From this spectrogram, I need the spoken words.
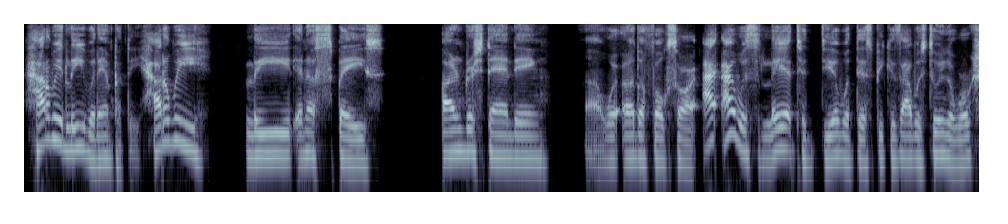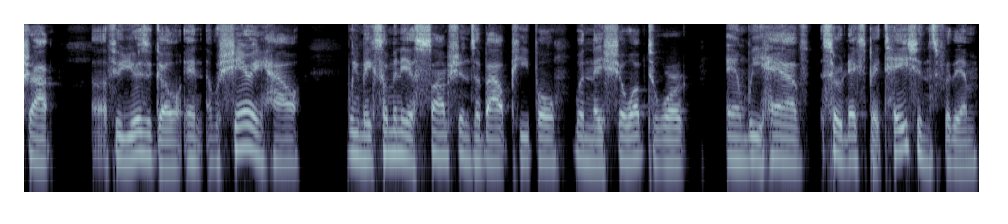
How do we lead with empathy? How do we lead in a space understanding uh, where other folks are? I, I was led to deal with this because I was doing a workshop a few years ago and I was sharing how we make so many assumptions about people when they show up to work and we have certain expectations for them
